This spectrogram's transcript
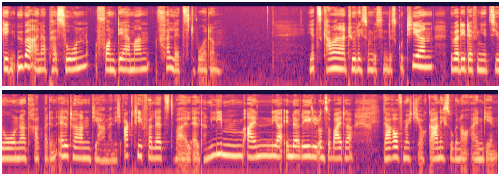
gegenüber einer Person, von der man verletzt wurde. Jetzt kann man natürlich so ein bisschen diskutieren über die Definition, ne, gerade bei den Eltern, die haben ja nicht aktiv verletzt, weil Eltern lieben einen ja in der Regel und so weiter. Darauf möchte ich auch gar nicht so genau eingehen.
